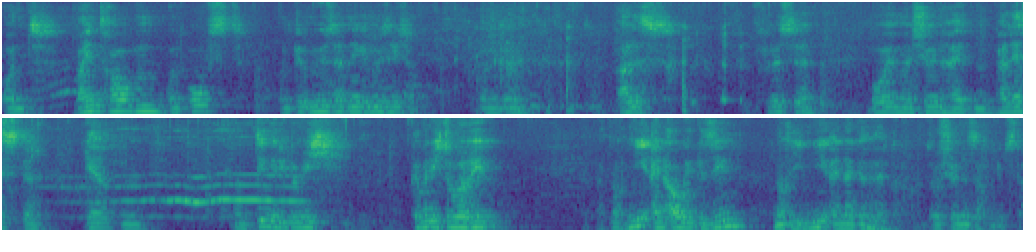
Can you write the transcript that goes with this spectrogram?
und Weintrauben und Obst und Gemüse, ne Gemüse nicht so. Und äh, alles, Flüsse, Bäume, Schönheiten, Paläste, Gärten und Dinge, die du nicht, können wir nicht drüber reden. Hat noch nie ein Auge gesehen, noch nie einer gehört davon. So schöne Sachen gibt es da.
